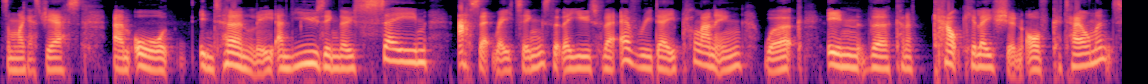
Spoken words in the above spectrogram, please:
someone like SGS, um, or internally, and using those same asset ratings that they use for their everyday planning work in the kind of calculation of curtailment.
